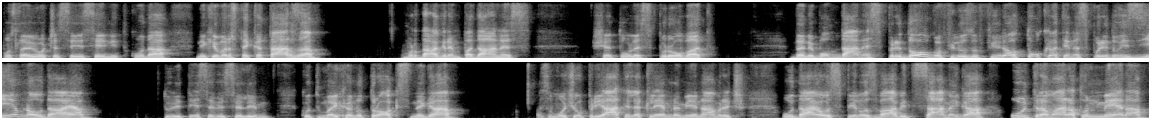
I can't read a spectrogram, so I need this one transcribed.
poslajoče se jeseni. Tako da neke vrste katarza morda grem pa danes še tole sprobati. Da ne bom danes predolgo filozofiral, tokrat je na sporedu izjemna oddaja, tudi te se veselim, kot majhen otrok snega. Z pomočjo prijatelja Klemna mi je namreč v oddajo uspelo zvabiti samega ultramaratonmena,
